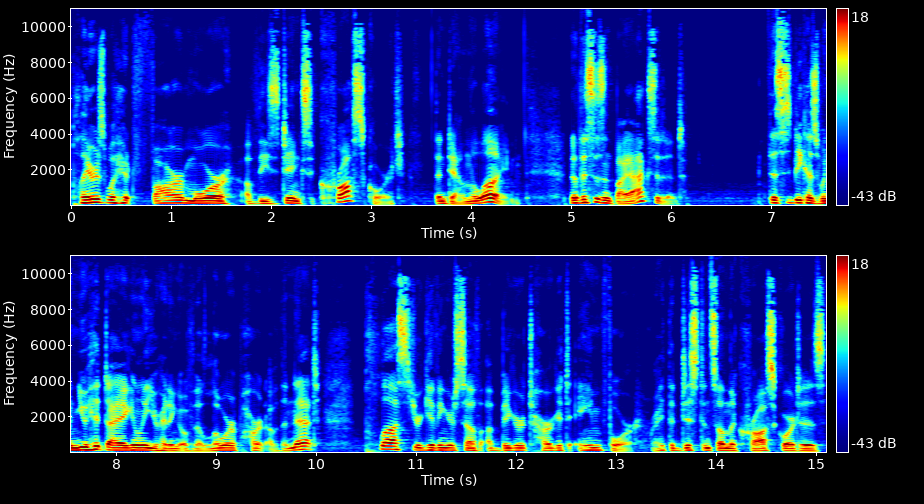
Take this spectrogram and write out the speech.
Players will hit far more of these dinks cross court than down the line. Now, this isn't by accident. This is because when you hit diagonally, you're hitting over the lower part of the net, plus you're giving yourself a bigger target to aim for, right? The distance on the cross court is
